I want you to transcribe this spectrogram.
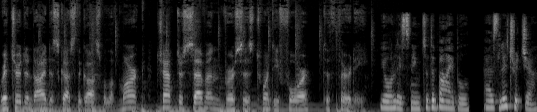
Richard and I discuss the Gospel of Mark, chapter 7, verses 24 to 30. You're listening to the Bible as literature.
